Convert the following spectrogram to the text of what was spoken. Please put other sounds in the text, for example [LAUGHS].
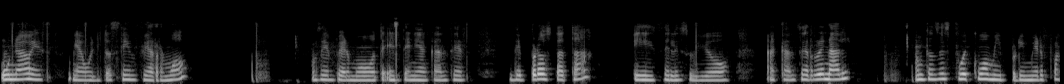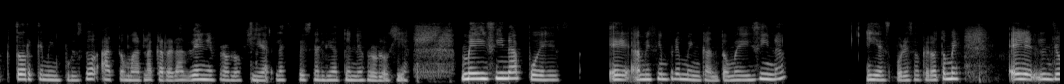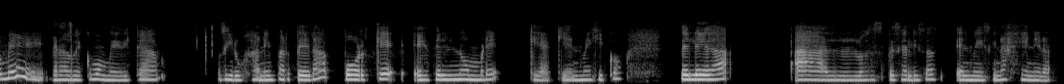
una vez mi abuelito se enfermó, se enfermó, él tenía cáncer de próstata y se le subió a cáncer renal. Entonces fue como mi primer factor que me impulsó a tomar la carrera de nefrología, la especialidad de nefrología. Medicina, pues eh, a mí siempre me encantó medicina y es por eso que lo tomé. Eh, yo me gradué como médica cirujana y partera porque es el nombre que aquí en México se le da a los especialistas en medicina general.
